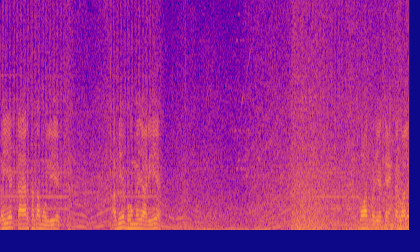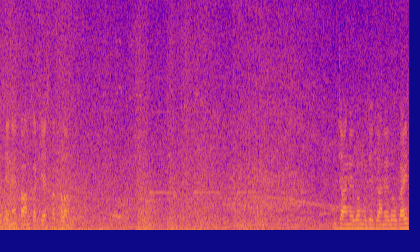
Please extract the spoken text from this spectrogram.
भैया, टायर ख़त्म हो लिए अब ये घूमे जा रही है। बहुत बढ़िया टैंकर वाले, तेने काम कर दिया, इसका खड़ा। जाने दो, मुझे जाने दो। गाइस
